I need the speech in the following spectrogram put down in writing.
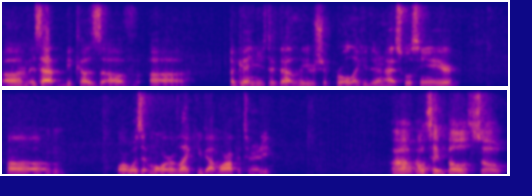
Um, Is that because of uh, again you took that leadership role like you did in high school senior year, um, or was it more of like you got more opportunity? Uh, I would say both. So,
